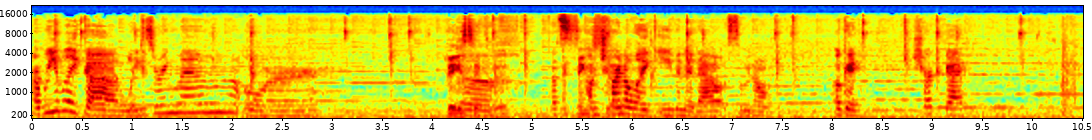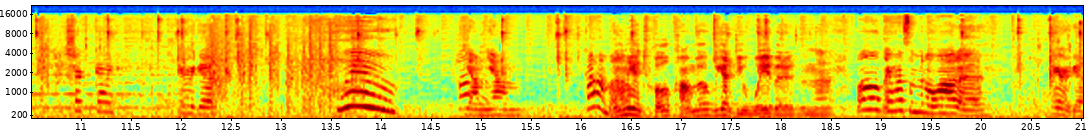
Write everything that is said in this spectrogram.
Are we like uh, lasering them or? Basically. Ugh. That's, I think I'm so. trying to like even it out so we don't. Okay, shark guy. Shark guy. There we go. Woo! Yum yum. Combo. Only a 12 combo? We gotta do way better than that. Well, there hasn't been a lot of. There we go.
